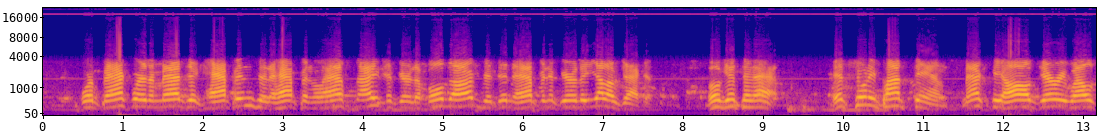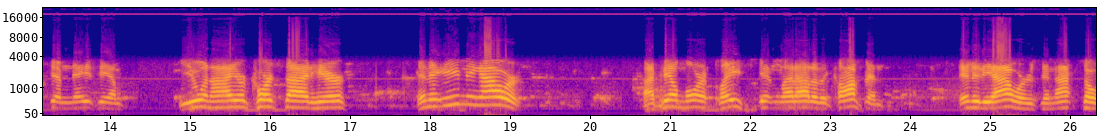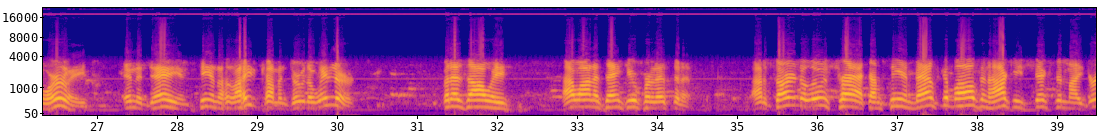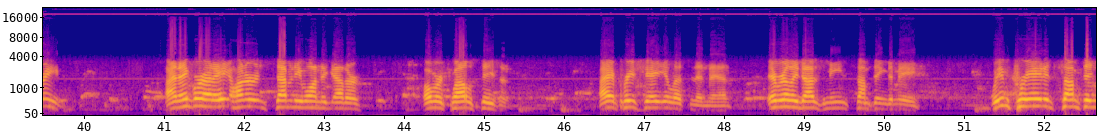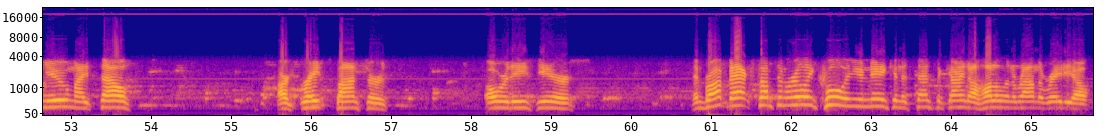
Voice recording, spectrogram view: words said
we're back where the magic happens. It happened last night. If you're the Bulldogs, it didn't happen if you're the Yellow Jackets. We'll get to that. It's SUNY Potsdam, Maxey Hall, Jerry Wells Gymnasium. You and I are courtside here in the evening hours. I feel more at place getting let out of the coffin into the hours and not so early in the day and seeing the light coming through the windows. But as always, I want to thank you for listening. I'm starting to lose track. I'm seeing basketballs and hockey sticks in my dreams. I think we're at 871 together over 12 seasons. I appreciate you listening, man. It really does mean something to me. We've created something, you, myself, our great sponsors over these years, and brought back something really cool and unique in the sense of kind of huddling around the radio.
